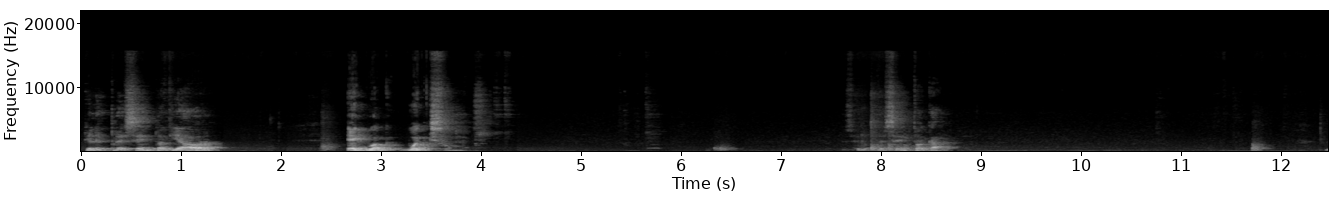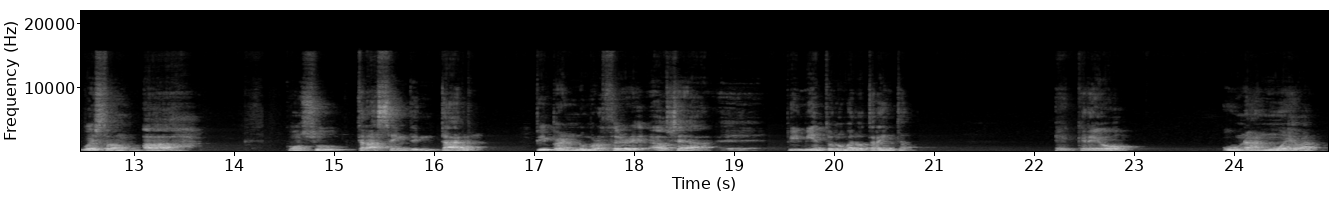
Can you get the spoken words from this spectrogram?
que les presento aquí ahora, Edward Wexon. Se lo presento acá. Weston, ah, con su trascendental Piper número 30, o sea, eh, pimiento número 30, eh, creó una nueva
